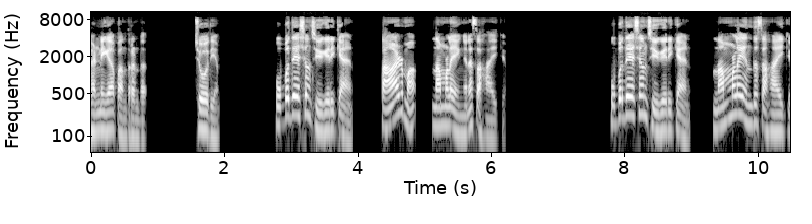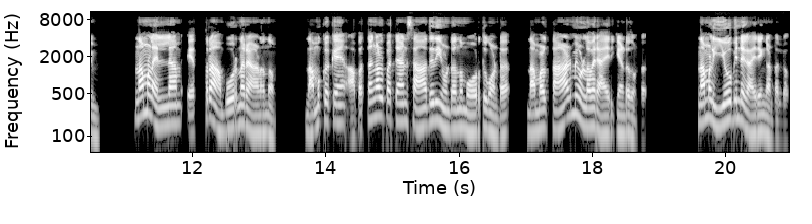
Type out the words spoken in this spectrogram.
ഖണ്ണിക പന്ത്രണ്ട്. ചോദ്യം. ഉപദേശം സ്വീകരിക്കാൻ താഴ്മ നമ്മളെ എങ്ങനെ സഹായിക്കും? ഉപദേശം സ്വീകരിക്കാൻ നമ്മളെ എന്ത് സഹായിക്കും? നമ്മളെല്ലാം എത്ര അപൂർണരാണെന്നും നമുക്കൊക്കെ അബദ്ധങ്ങൾ പറ്റാൻ സാധ്യതയുണ്ടെന്നും ഓർത്തുകൊണ്ട് നമ്മൾ താഴ്മയുള്ളവരായിരിക്കേണ്ടതുണ്ട്. നമ്മൾ ഇയോബിന്റെ കാര്യം കണ്ടല്ലോ.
